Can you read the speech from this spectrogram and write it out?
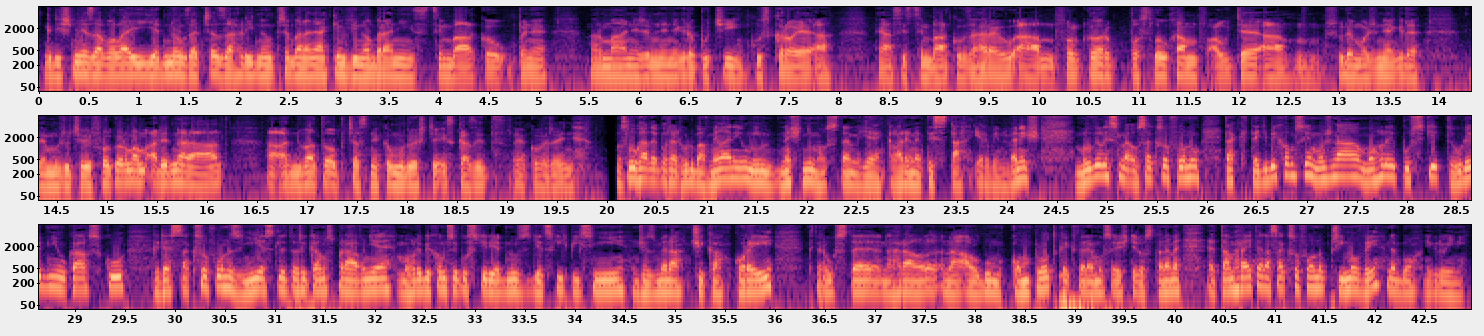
když mě zavolají jednou za čas zahlídnout třeba na nějakým vinobraní s cymbálkou úplně normálně, že mě někdo půjčí kus kroje a já si s cymbálkou zahraju a folklor poslouchám v autě a všude možně, kde, kde můžu. Čili folklor mám ad jedna rád a ad dva to občas někomu jdu ještě i zkazit jako veřejně. Posloucháte pořád hudba v miléniu, mým dnešním hostem je klarinetista Irvin Veniš. Mluvili jsme o saxofonu, tak teď bychom si možná mohli pustit hudební ukázku, kde saxofon zní, jestli to říkám správně. Mohli bychom si pustit jednu z dětských písní jazzmena Chika Korei, kterou jste nahrál na album Komplot, ke kterému se ještě dostaneme. Tam hrajete na saxofon přímo vy nebo někdo jiný?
